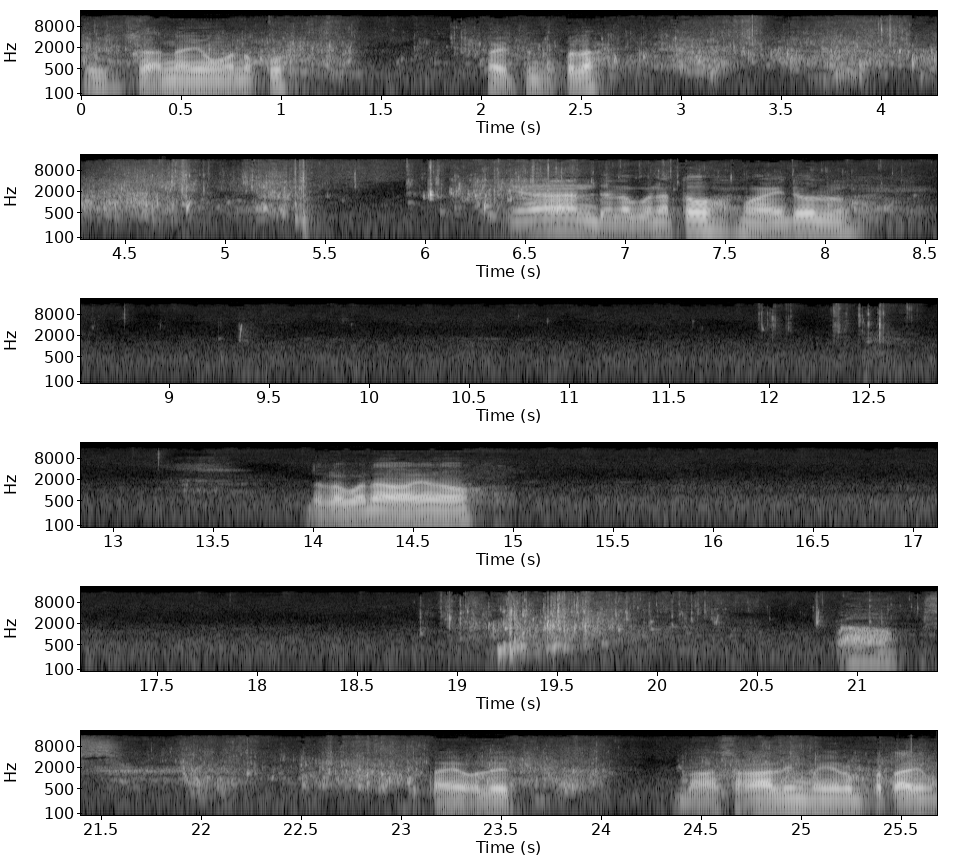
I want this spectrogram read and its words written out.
Uy, saan na yung ano ko? Ay, ito na pala. Yan, dalawa na to, mga idol. Dalawa na, ayan oh. Oops. Tayo ulit. Baka sakaling mayroon pa tayong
